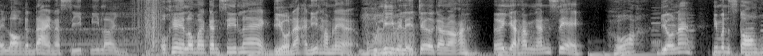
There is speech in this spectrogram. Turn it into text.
ไปลองกันได้นะซีดนี้เลย โอเคเรามากันซีดแรกเดี๋ยวนะ อันนี้ทำอะไรอะบูลลี่เวเลเจอร์กันเหรอเฮ้ยอย่าทำงั้นเซ่โหเดี๋ยวนะ นี่มันสตองโฮ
